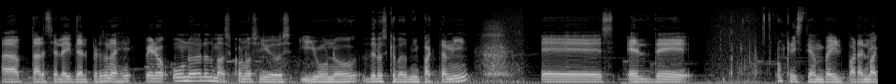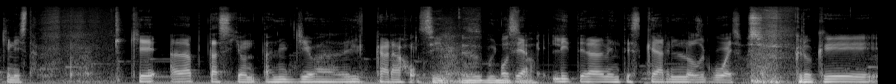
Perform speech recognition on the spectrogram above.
adaptarse a la idea del personaje. Pero uno de los más conocidos y uno de los que más me impacta a mí es el de Christian Bale para el maquinista. Qué adaptación tan llevada del carajo. Sí, eso es buenísimo. O sea, literalmente es quedar en los huesos. Creo que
